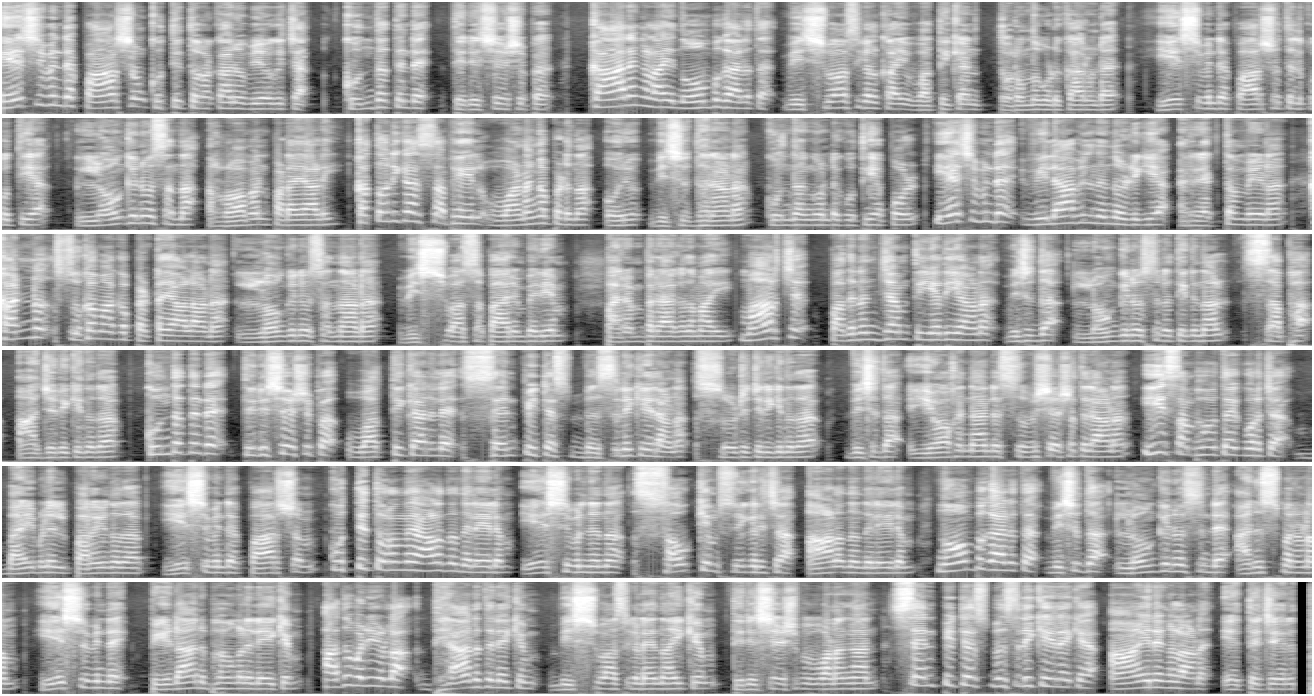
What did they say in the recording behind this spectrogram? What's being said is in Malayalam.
യേശുവിന്റെ പാർശ്വം കുത്തി തുറക്കാൻ ഉപയോഗിച്ച കുന്തത്തിന്റെ തിരുശേഷിപ്പ് കാലങ്ങളായി നോമ്പുകാലത്ത് വിശ്വാസികൾക്കായി വത്തിക്കാൻ തുറന്നു കൊടുക്കാറുണ്ട്. യേശുവിന്റെ പാർശ്വത്തിൽ കുത്തിയ ലോങ്കിനൂസ് എന്ന റോമൻ പടയാളി കത്തോലിക്ക സഭയിൽ വണങ്ങപ്പെടുന്ന ഒരു വിശുദ്ധനാണ്. കുന്തം കൊണ്ട് കുത്തിയപ്പോൾ യേശുവിന്റെ വിലാവിൽ നിന്നൊഴുകിയ രക്തം വീണ് കണ്ണ് സുഖമാക്കപ്പെട്ടയാളാണ് ലോങ്കിനൂസ് എന്നാണ് വിശ്വാസ പാരമ്പര്യം. പരമ്പരാഗതമായി മാർച്ച് പതിനഞ്ചാം തീയതിയാണ് വിശുദ്ധ ലോങ്കിനോസിന്റെ തിരുനാൾ സഭ ആചരിക്കുന്നത്. കുന്തത്തിന്റെ തിരുശേഷിപ്പ് വത്തിക്കാനിലെ സെന്റ് പീറ്റേഴ്സ് ബസിലിക്കയിലാണ് സൂക്ഷിച്ചിരിക്കുന്നത്. വിശുദ്ധ യോഹന്നാന്റെ സുവിശേഷത്തിലാണ് ഈ സംഭവത്തെക്കുറിച്ച് ബൈബിളിൽ പറയുന്നത്. യേശുവിന്റെ പാർശ്വം കുത്തി തുറന്നയാളെന്ന നിലയിലും യേശുവിൽ നിന്ന് സൗഖ്യം സ്വീകരിച്ച ആളെന്ന നിലയിലും നോമ്പുകാലത്ത് വിശുദ്ധ ലോങ്കിനോസിന്റെ അനുസ്മരണം യേശുവിന്റെ പീഡാനുഭവങ്ങളിലേക്കും അതുവഴിയുള്ള ധ്യാനത്തിലേക്കും വിശ്വാസികളെ നയിക്കും. തിരുശേഷിപ്പ് വണങ്ങാൻ സെന്റ് പീറ്റേഴ്സ് ബസിലിക്കയിലേക്ക് ആയിരങ്ങളാണ് എത്തിച്ചേരുന്നത്.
